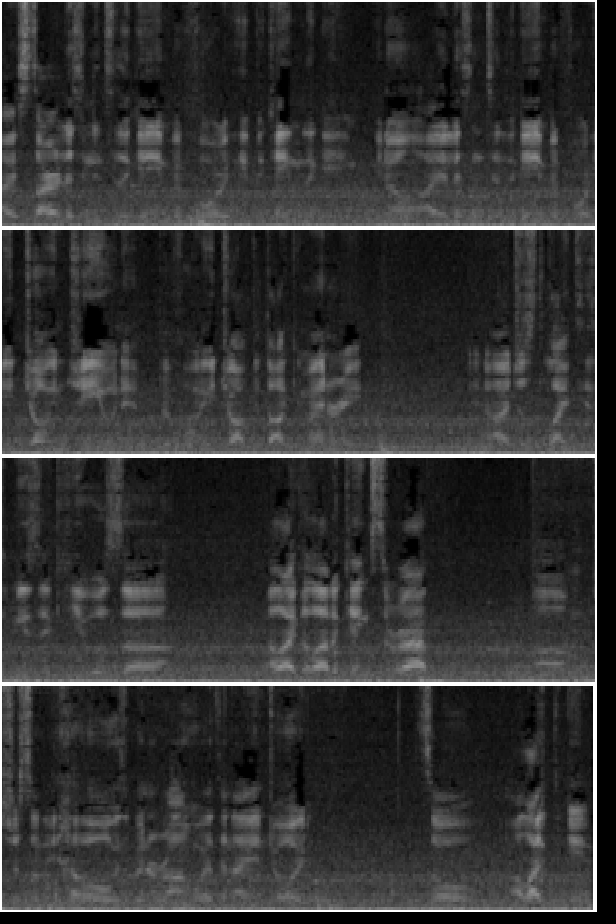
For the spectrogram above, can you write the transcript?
I, I started listening to The Game before he became The Game. You know, I listened to The Game before he joined G Unit, before he dropped the documentary. You know, I just liked his music. He was, uh, I like a lot of gangster rap. Um, it's just something I've always been around with and I enjoyed. So I liked The Game.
